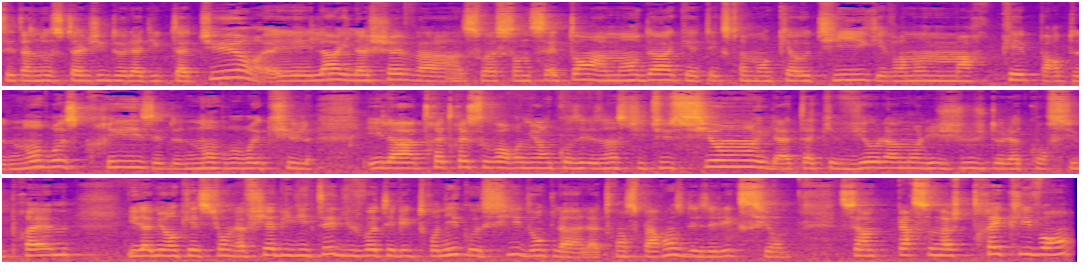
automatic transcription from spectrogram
C'est un nostalgique de la dictature. Et là, il achève à 67 ans un mandat qui est extrêmement chaotique et vraiment marqué par de nombreuses crises et de nombreux reculs. Il a très très souvent remis en cause les institutions. Il a attaqué violemment les juges de la Cour suprême. Il a mis en question la fiabilité du vote électronique aussi, donc la transparence des élections. C'est un personnage très clivant,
